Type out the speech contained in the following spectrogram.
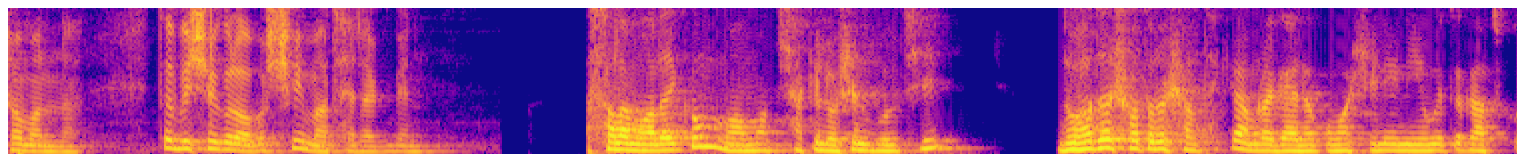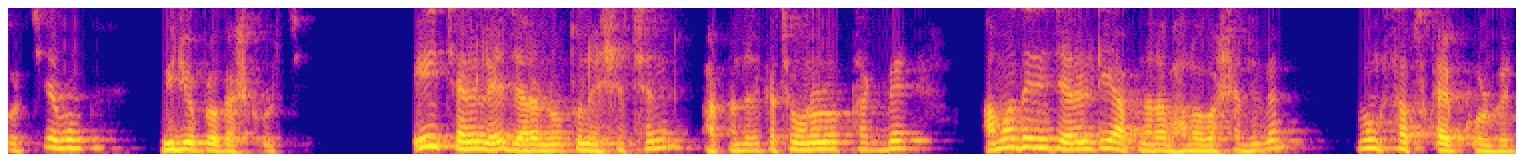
সমান না। তো বিষয়গুলো অবশ্যই মাথায় রাখবেন। আসসালামু আলাইকুম, মোহাম্মদ শাকিল হোসেন বলছি। দু হাজার সতেরো সাল থেকে আমরা গায়নাকুমাসী নিয়ে নিয়মিত কাজ করছি এবং ভিডিও প্রকাশ করছি। এই চ্যানেলে যারা নতুন এসেছেন, আপনাদের কাছে অনুরোধ থাকবে, আমাদের এই চ্যানেলটি আপনারা ভালোবাসা দিবেন এবং সাবস্ক্রাইব করবেন।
